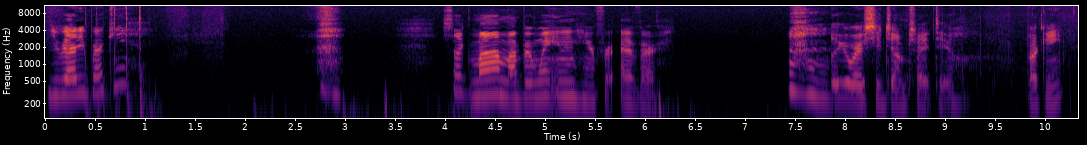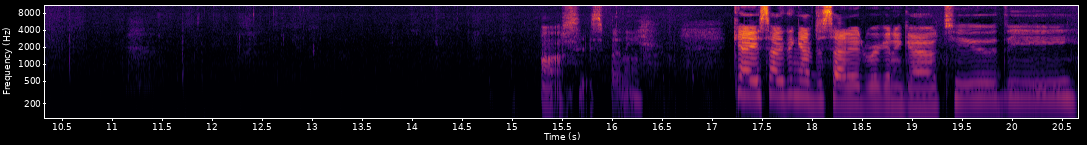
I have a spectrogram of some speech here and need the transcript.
You ready, Brookie? She's like, Mom, I've been waiting in here forever. Look at where she jumped right to. Bucky. Oh, she's funny. Okay, so I think I've decided we're gonna go to the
